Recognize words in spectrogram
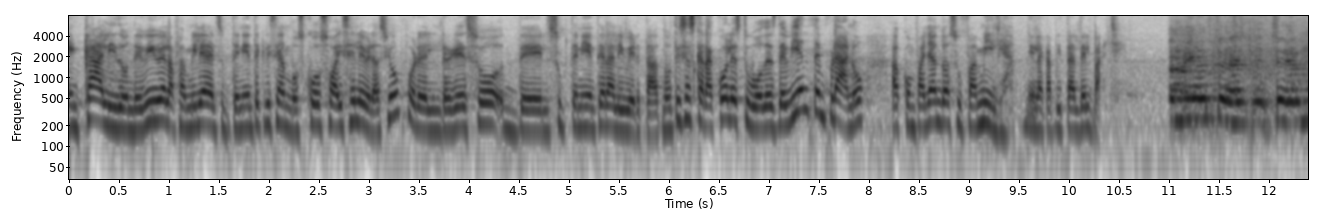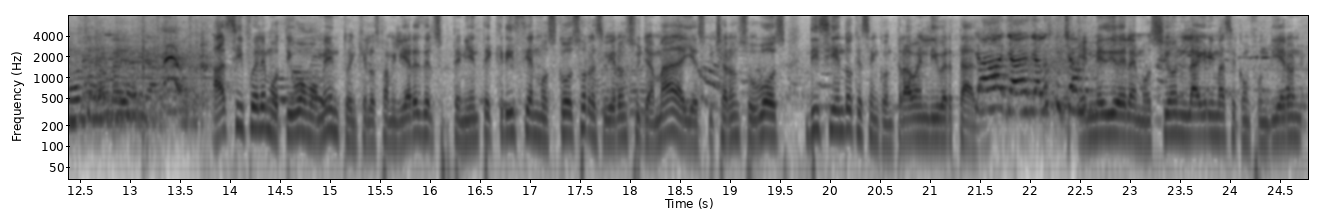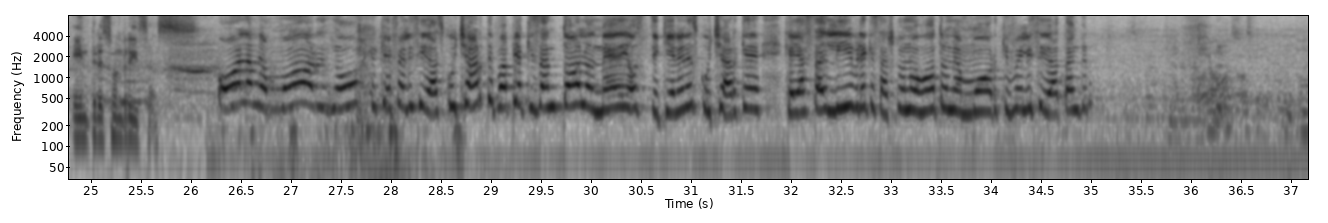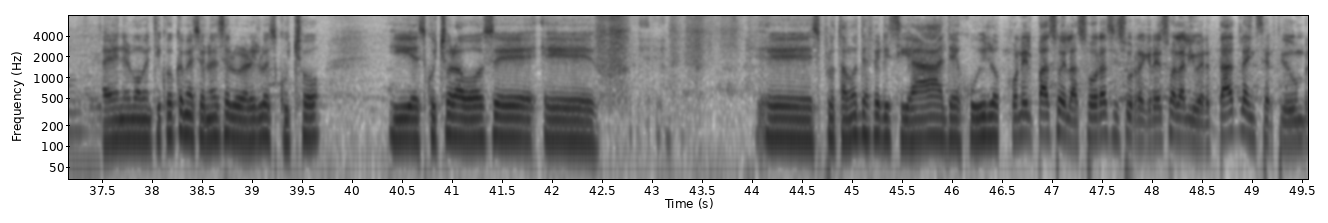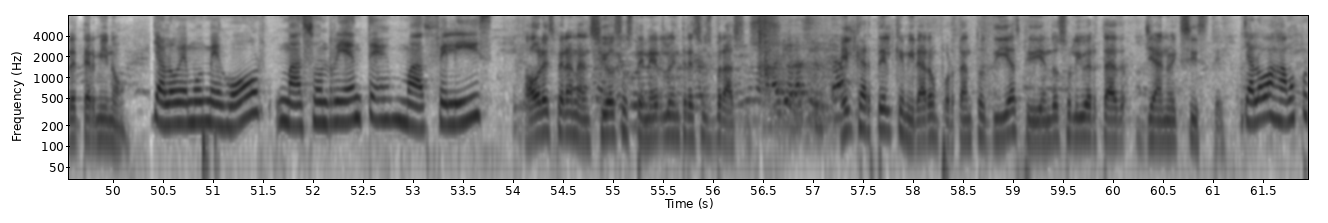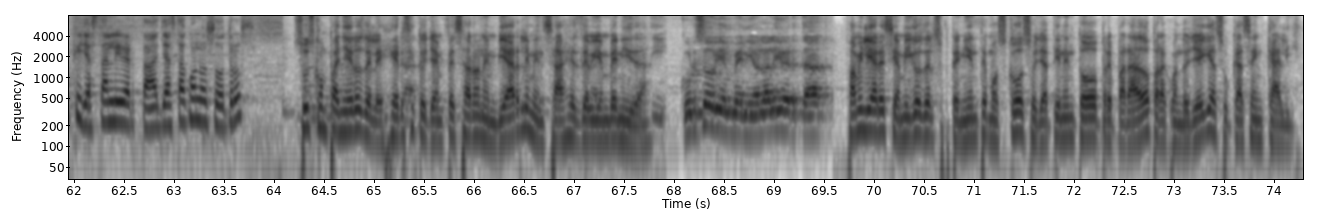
En Cali, donde vive la familia del subteniente Cristian Moscoso, hay celebración por el regreso del subteniente a la libertad. Noticias Caracol estuvo desde bien temprano acompañando a su familia en la capital del Valle. Así fue el emotivo momento en que los familiares del subteniente Cristian Moscoso recibieron su llamada y escucharon su voz diciendo que se encontraba en libertad. Ya, ya, ya lo escuchamos. En medio de la emoción, lágrimas se confundieron entre sonrisas. Hola, mi amor, no, qué felicidad escucharte, papi. Aquí están todos los medios, te quieren escuchar que, que ya estás libre, que estás con nosotros, mi amor. Qué felicidad tan grande. En el momentico que me suena el celular y lo escucho, y escucho la voz, eh, eh, eh, explotamos de felicidad, de júbilo. Con el paso de las horas y su regreso a la libertad, la incertidumbre terminó. Ya lo vemos mejor, más sonriente, más feliz. Ahora esperan ansiosos tenerlo entre sus brazos. El cartel que miraron por tantos días pidiendo su libertad ya no existe. Ya lo bajamos porque ya está en libertad, ya está con nosotros. Sus compañeros del ejército ya empezaron a enviarle mensajes de bienvenida. Curso Bienvenido a la Libertad. Familiares y amigos del subteniente Moscoso ya tienen todo preparado para cuando llegue a su casa en Cali.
